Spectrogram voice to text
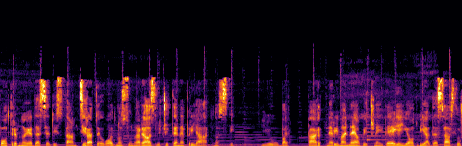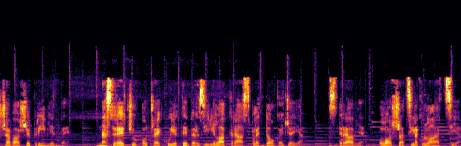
Potrebno je da se distancirate u odnosu na različite neprijatnosti. Ljubav, partner ima neobične ideje i odbija da sasluša vaše primjedbe. Na sreću očekujete brzi i lak rasplet događaja. Zdravlje, loša cirkulacija.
